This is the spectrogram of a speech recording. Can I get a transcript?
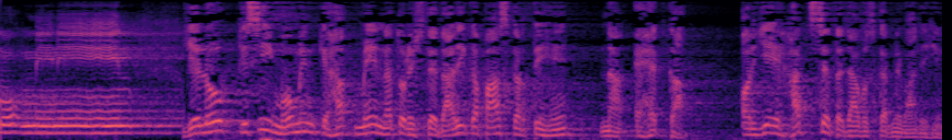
مؤمنين یہ لوگ کسی مومن کے حق میں نہ تو رشتہ داری کا پاس کرتے ہیں، نہ عہد کا، اور یہ حد سے تجاوز کرنے والے ہیں۔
